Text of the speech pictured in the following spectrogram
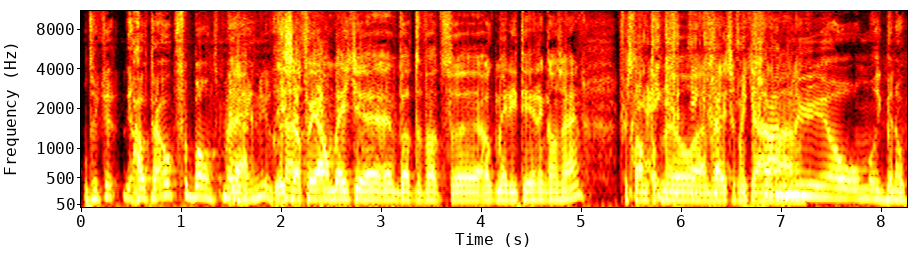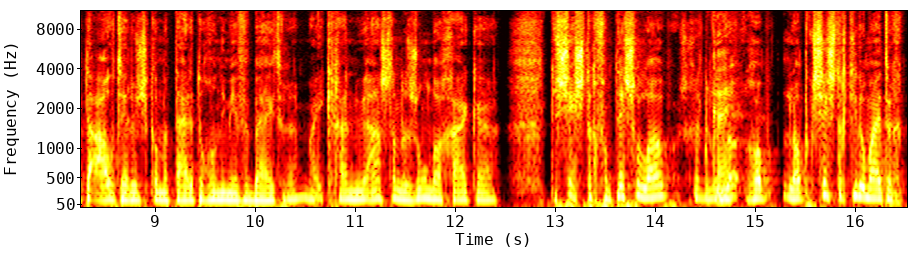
ontwikkeling, die houdt daar ook verband mee. Ja. En nu Is dat voor jou een beetje eh, wat, wat eh, ook mediteren kan zijn? Verstand op ik nul ga- en ik ga- bezig met ik je ga ademhaling? nu al om, ik ben ook te oud, hè, dus ik kan mijn tijden toch wel niet meer verbeteren. Maar ik ga nu aanstaande zondag ga ik eh, de 60 van Tessel lopen. Dus ga- lo- loop, loop ik 60 kilometer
